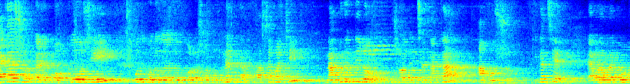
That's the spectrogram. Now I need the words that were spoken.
একা সরকারের পক্ষেও সেই প্রতিবন্ধকতা দূর করা সম্ভব নয়। তার পাশাপাশি নাগরিকদেরও সদিচ্ছা থাকা আবশ্যক, ঠিক আছে? এবার আমরা বলব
